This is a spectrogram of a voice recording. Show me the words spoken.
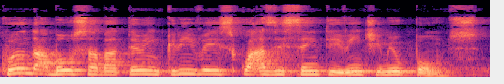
quando a bolsa bateu incríveis quase 120 mil pontos.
